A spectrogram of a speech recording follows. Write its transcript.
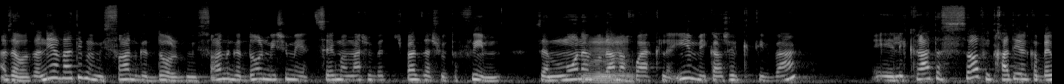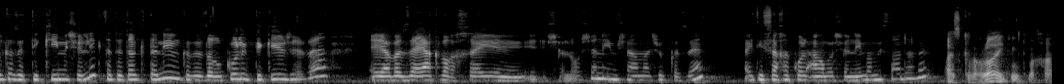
אז זהו, אז אני עבדתי במשרד גדול. במשרד גדול, מי שמייצג ממש בבית משפט זה השותפים. זה המון עבודה Mm. מאחורי הקלעים, בעיקר של כתיבה. אה, לקראת הסוף התחלתי לקבל כזה תיקים משלי, קצת יותר קטנים, כזה זרקו לי תיקים שזה, אה, אבל זה היה כבר אחרי אה, שלוש שנים שם, משהו כזה. הייתי סך הכל ארבע שנים במשרד הזה. אז כבר לא היית מתמחה.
